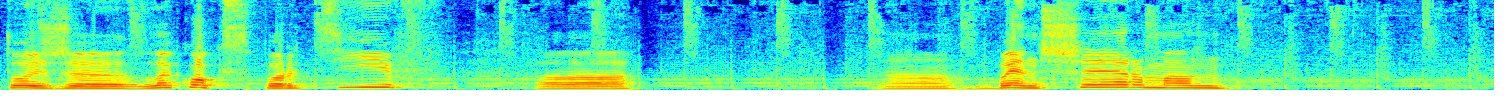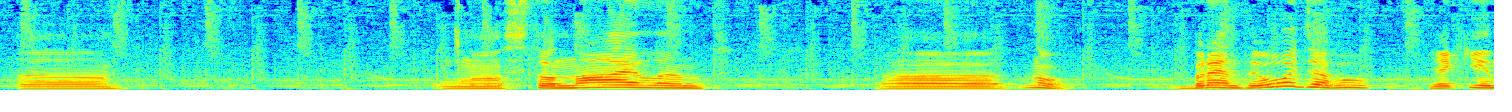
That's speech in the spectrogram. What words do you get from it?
той же Лекок Спортів, Бен Шерман, Stone Island, ну, бренди одягу, які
